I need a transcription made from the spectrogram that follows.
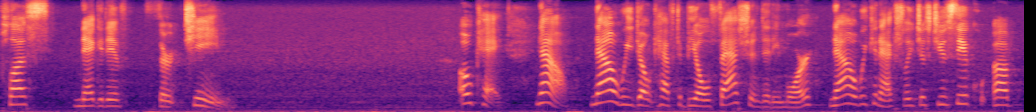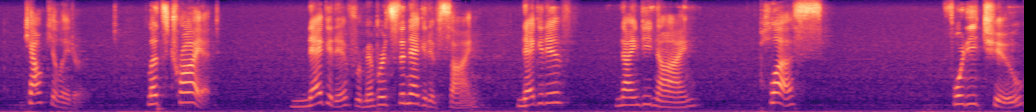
plus negative 13. Okay, now, now we don't have to be old-fashioned anymore. Now we can actually just use the uh, calculator. Let's try it. Negative, remember it's the negative sign, negative 99 plus 42,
